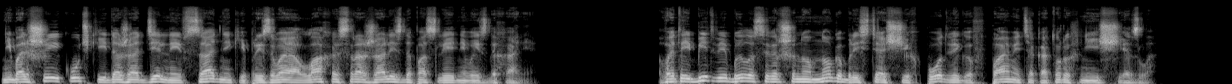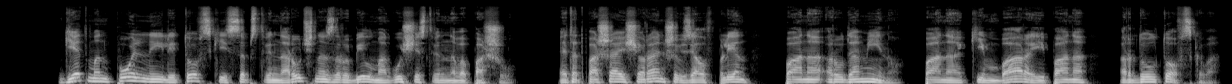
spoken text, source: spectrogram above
небольшие кучки и даже отдельные всадники, призывая Аллаха, сражались до последнего издыхания. В этой битве было совершено много блестящих подвигов, память о которых не исчезла. Гетман Польный Литовский собственноручно зарубил могущественного Пашу. Этот Паша еще раньше взял в плен пана Рудамину, пана Кимбара и пана Рдултовского.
